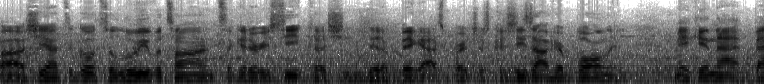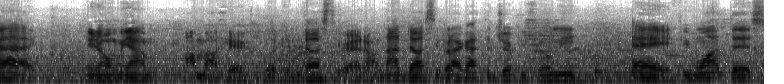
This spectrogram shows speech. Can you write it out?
Uh, she had to go to Louis Vuitton to get a receipt because she did a big ass purchase because she's out here balling, making that bag. You know me, I'm I'm out here looking dusty right now. Not dusty, but I got the drip, you feel me? Hey, if you want this,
